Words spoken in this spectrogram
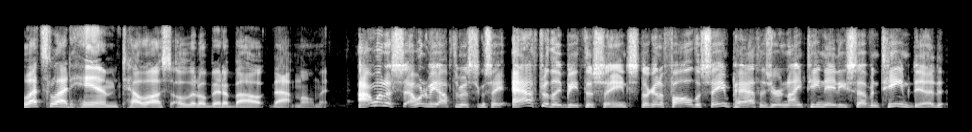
Let's let him tell us a little bit about that moment. I want to I want to be optimistic and say after they beat the Saints, they're going to follow the same path as your 1987 team did,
